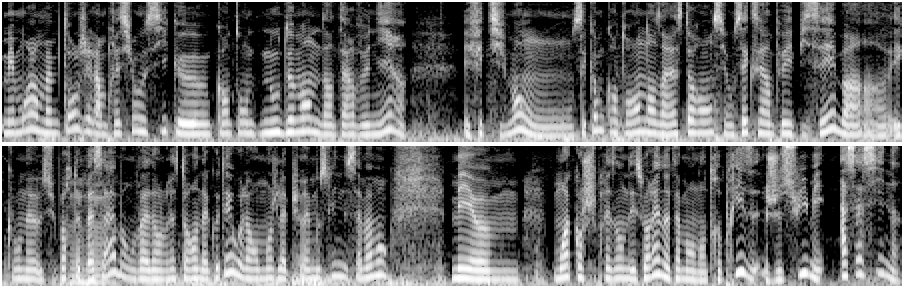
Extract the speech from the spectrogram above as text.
Mais moi, en même temps, j'ai l'impression aussi que quand on nous demande d'intervenir, effectivement, on... c'est comme quand on rentre dans un restaurant. Si on sait que c'est un peu épicé ben, et qu'on ne supporte pas Mhm. ça, ben, on va dans le restaurant d'à côté ou alors on mange la purée mousseline de sa maman. Mais euh, moi, quand je présente des soirées, notamment en entreprise, je suis mais assassine.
